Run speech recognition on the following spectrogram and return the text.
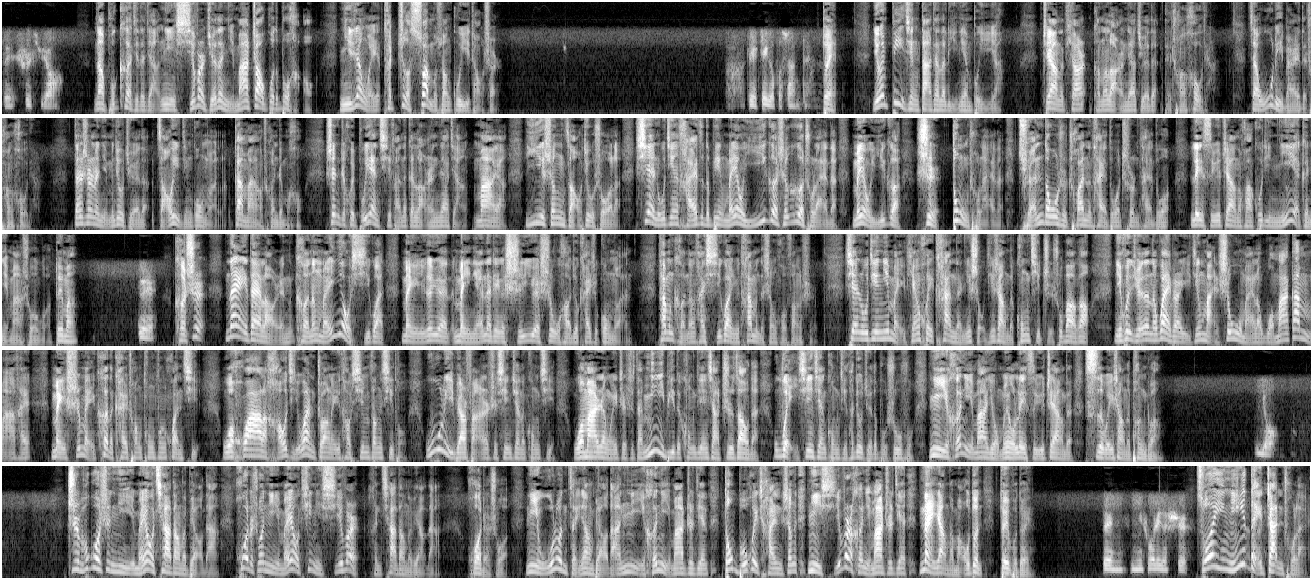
对，是需要。那不客气的讲，你媳妇儿觉得你妈照顾的不好，你认为她这算不算故意找事儿？对，这个不算对。对，因为毕竟大家的理念不一样，这样的天儿可能老人家觉得得穿厚点儿，在屋里边也得穿厚点儿，但是呢，你们就觉得早已经供暖了，干嘛要穿这么厚？甚至会不厌其烦的跟老人家讲：“妈呀，医生早就说了，现如今孩子的病没有一个是饿出来的，没有一个是冻出来的，全都是穿的太多，吃的太多。”类似于这样的话，估计你也跟你妈说过，对吗？对，可是那一代老人可能没有习惯每个月、每年的这个十一月十五号就开始供暖，他们可能还习惯于他们的生活方式。现如今，你每天会看的你手机上的空气指数报告，你会觉得呢外边已经满是雾霾了。我妈干嘛还每时每刻的开窗通风换气？我花了好几万装了一套新风系统，屋里边反而是新鲜的空气。我妈认为这是在密闭的空间下制造的伪新鲜空气，她就觉得不舒服。你和你妈有没有类似于这样的思维上的碰撞？有。只不过是你没有恰当的表达，或者说你没有替你媳妇儿很恰当的表达，或者说你无论怎样表达，你和你妈之间都不会产生你媳妇儿和你妈之间那样的矛盾，对不对？对，你你说这个是。所以你得站出来，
